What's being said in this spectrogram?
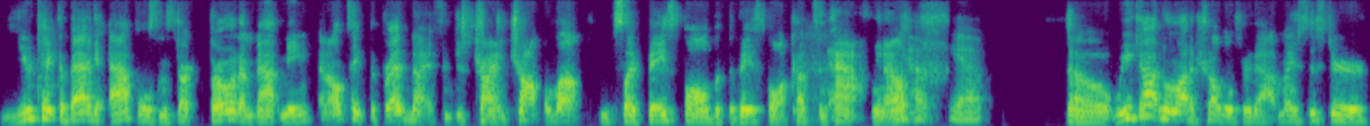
you take a bag of apples and start throwing them at me and i'll take the bread knife and just try and chop them up it's like baseball but the baseball cuts in half you know yeah, yeah. so we got in a lot of trouble for that my sister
